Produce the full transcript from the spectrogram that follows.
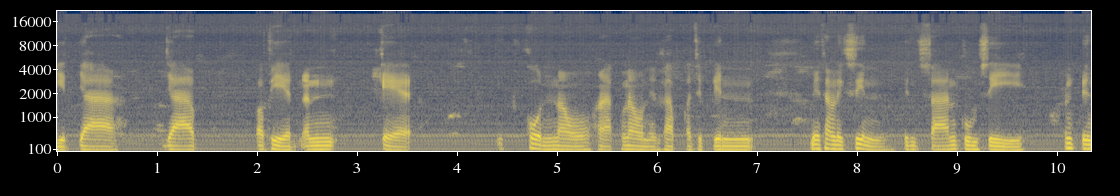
ีดยา ยาประเภทอันแก่ โคนเนาหากเนาเนี่ยครับ ก็จะเป็นเมทัลเล็กซิน เป็นสารกลุ่มสีมันเป็น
